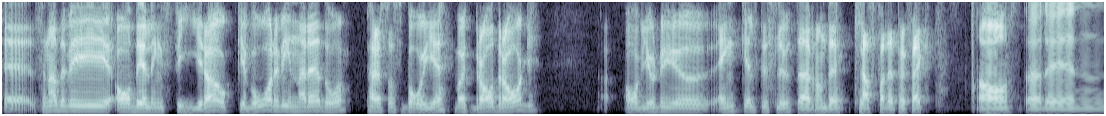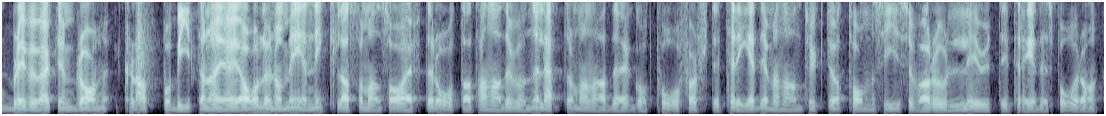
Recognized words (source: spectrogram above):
Eh, sen hade vi avdelning 4 och vår vinnare då, Persos Boye, var ett bra drag avgjorde ju enkelt till slut, även om det klaffade perfekt. Ja, det blev verkligen bra klaff på bitarna. Jag håller nog med Niklas som han sa efteråt att han hade vunnit lättare om han hade gått på först i tredje, men han tyckte att Tom Sisu var rullig ute i tredje spår och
